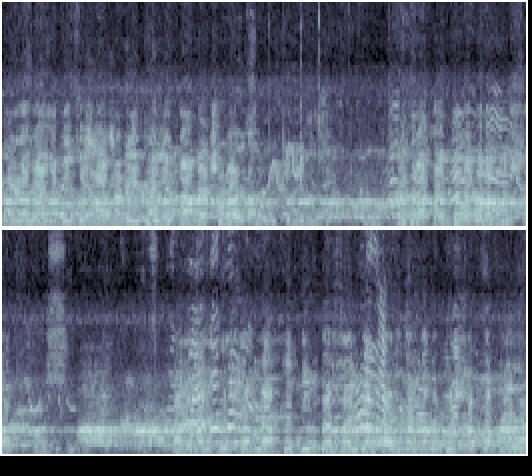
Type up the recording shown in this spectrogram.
আল্লাহ রহমতে একটু শ্বাস আমি খাইয়ে দাম একশো টাকা। বড় প্রস্তাব বারে বারে প্রস্তাব রাখতে প্রস্তাব করতে হবে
